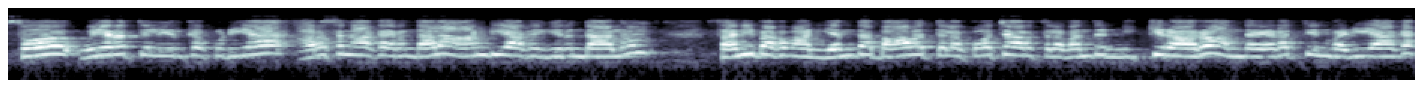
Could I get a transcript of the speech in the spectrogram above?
சோ உயரத்தில் இருக்கக்கூடிய அரசனாக இருந்தாலும் ஆண்டியாக இருந்தாலும் சனி பகவான் எந்த பாவத்துல கோச்சாரத்துல வந்து நிக்கிறாரோ அந்த இடத்தின் வழியாக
